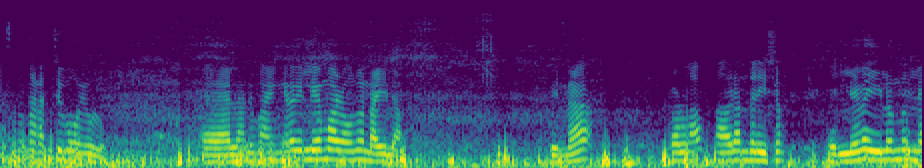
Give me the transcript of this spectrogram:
ജസ്റ്റ് നനച്ച് പോയുള്ളൂ. അല്ലാണ്ട് ഭയങ്കര വലിയ മഴ ഒന്നും ഉണ്ടായില്ല. പിന്നെ കൊള്ളാം. ആ ഒരു അന്തരീക്ഷം. വലിയ വെയിലൊന്നുമില്ല.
